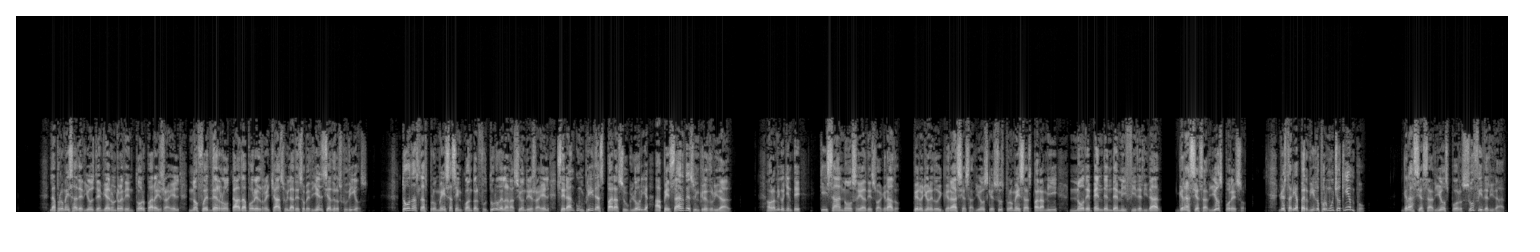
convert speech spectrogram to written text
La promesa de Dios de enviar un redentor para Israel no fue derrotada por el rechazo y la desobediencia de los judíos todas las promesas en cuanto al futuro de la nación de Israel serán cumplidas para su gloria a pesar de su incredulidad. Ahora, amigo oyente, quizá no sea de su agrado, pero yo le doy gracias a Dios que sus promesas para mí no dependen de mi fidelidad. Gracias a Dios por eso. Yo estaría perdido por mucho tiempo. Gracias a Dios por su fidelidad.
